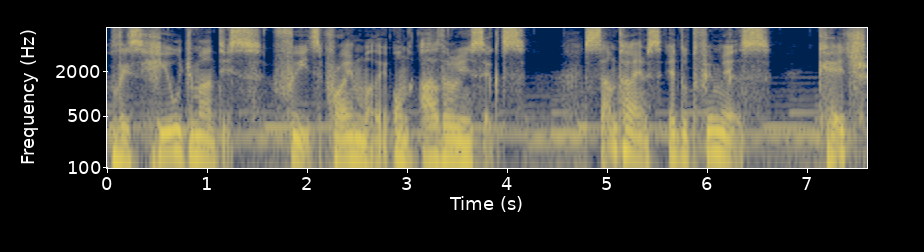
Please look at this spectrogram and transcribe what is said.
This huge mantis feeds primarily on other insects. Sometimes adult females catch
